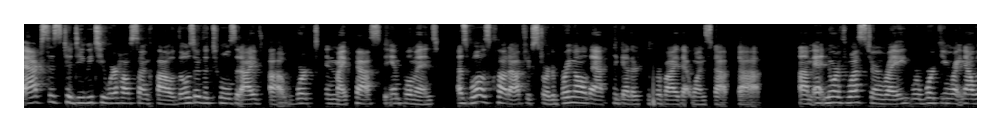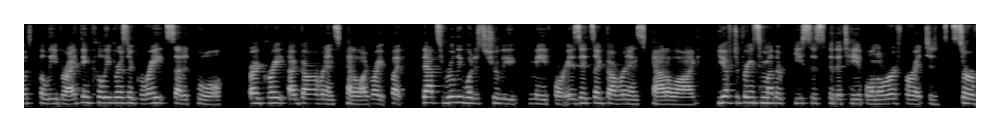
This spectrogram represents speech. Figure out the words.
access to DB2 Warehouse on Cloud. Those are the tools that I've uh, worked in my past to implement, as well as Cloud Object Store to bring all that together to provide that one-stop shop. Um, at Northwestern, right, we're working right now with Collibra. I think Collibra is a great set of tool or a great uh, governance catalog, right? But that's really what it's truly made for, is it's a governance catalog. You have to bring some other pieces to the table in order for it to serve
